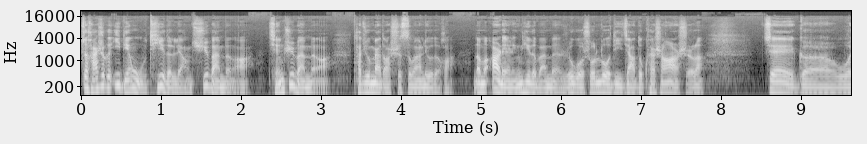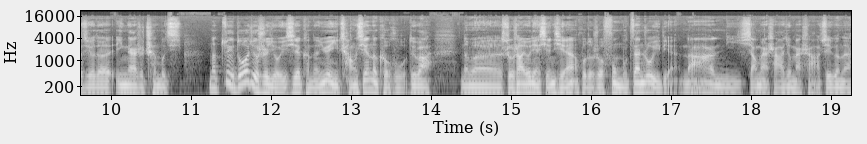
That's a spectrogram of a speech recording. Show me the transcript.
这还是个一点五 T 的两驱版本啊，前驱版本啊，它就卖到十四万六的话，那么二点零 T 的版本如果说落地价都快上二十了，这个我觉得应该是撑不起。那最多就是有一些可能愿意尝鲜的客户，对吧？那么手上有点闲钱，或者说父母赞助一点，那你想买啥就买啥，这个呢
